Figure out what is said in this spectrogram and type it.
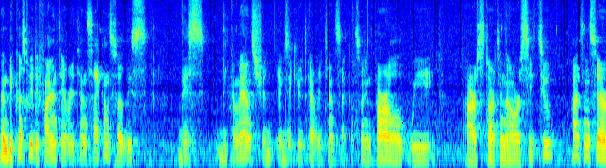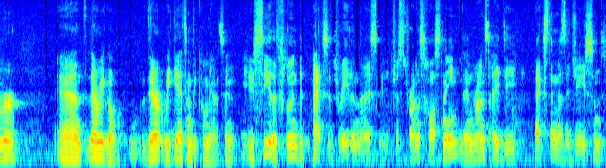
And because we define it every 10 seconds, so this, this, the commands should execute every 10 seconds. So in parallel, we are starting our C2 Python server, and there we go. There we get in the commands. And you see that Fluentbit packs it really nicely. It just runs hostname, then runs ID, packs them as a JSON,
